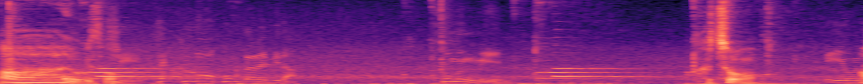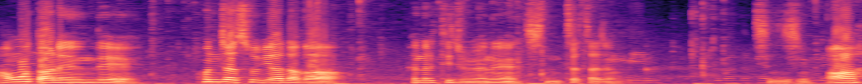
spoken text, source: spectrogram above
아, 여기서. 태클로 공 따냅니다. 손흥민. 그쵸. 아무것도 안 했는데, 혼자 수비하다가 페널티 주면은 진짜 짜증. 진심. 아,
